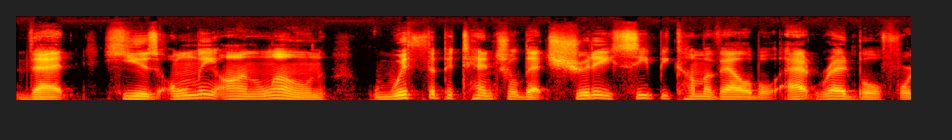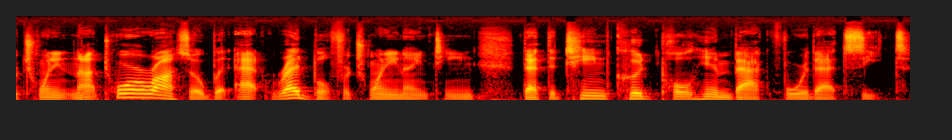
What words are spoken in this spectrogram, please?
that he is only on loan with the potential that should a seat become available at Red Bull for 20 not Toro Rosso but at Red Bull for 2019 that the team could pull him back for that seat.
